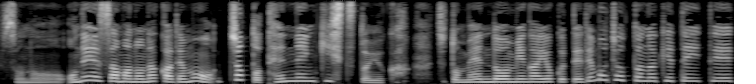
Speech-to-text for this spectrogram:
その、お姉様の中でも、ちょっと天然気質というか、ちょっと面倒見が良くて、でもちょっと抜けていてっ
